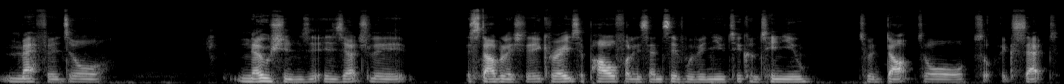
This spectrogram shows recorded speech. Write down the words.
methods or notions that is actually established it creates a powerful incentive within you to continue to adopt or sort of accept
